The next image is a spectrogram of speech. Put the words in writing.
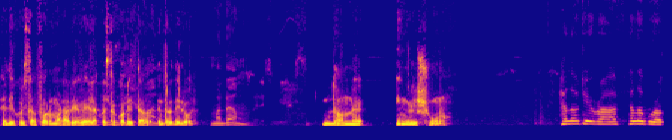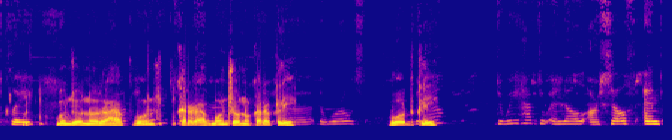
e di questa formula rivela questa qualità dentro di lui. Donne English 1. Hello dear Rav, hello world Kli. Buongiorno Rav, buon, caro Rav, buongiorno caro uh, Kli. World Kli. Do we have to annul ourselves and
